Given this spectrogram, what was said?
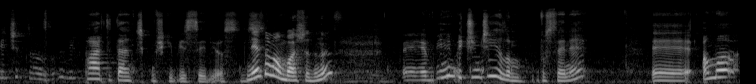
Ve çıktığınızda da bir partiden çıkmış gibi hissediyorsunuz. Ne zaman başladınız? Ee, benim üçüncü yılım bu sene. Ee, ama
